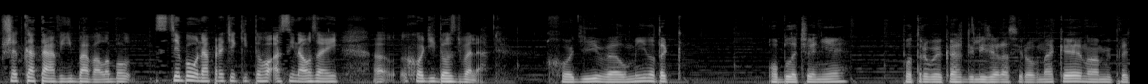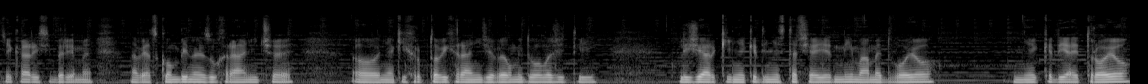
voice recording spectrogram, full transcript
všetka tá výbava, lebo s tebou na preteky toho asi naozaj e, chodí dosť veľa. Chodí veľmi, no tak oblečenie potrebuje každý lyžiar asi rovnaké, no a my pretekári si berieme na viac kombinézu, chrániče, nejaký chrbtový chránič je veľmi dôležitý. Lyžiarky niekedy nestačia jedný, máme dvojo, niekedy aj trojo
